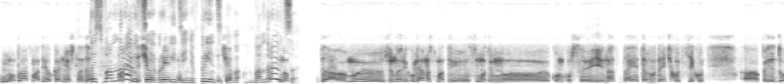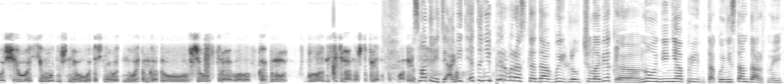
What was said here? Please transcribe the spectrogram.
Ну да, смотрел, конечно, да. То есть вам Просто нравится Евровидение? В принципе, сейчас- ва- вам нравится? Да, мы с женой регулярно смотри, смотрим э, конкурсы, и нас до этого, до этих вот всех вот э, предыдущего, сегодняшнего, точнее, вот в этом году все устраивало. Как бы, ну, было действительно на что приятно посмотреть. Смотрите, а ведь это не первый раз, когда выиграл человек, э, ну, не, не опри- такой нестандартной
